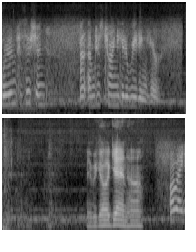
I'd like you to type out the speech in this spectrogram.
We're in position. I- I'm just trying to get a reading here. Here we go again, huh? All right,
